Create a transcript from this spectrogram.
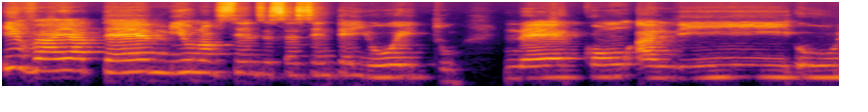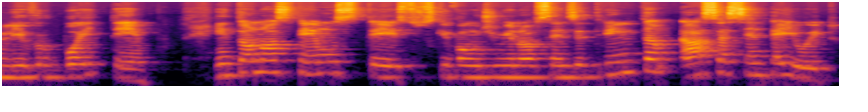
e vai até 1968, né, com ali o livro Boitempo. Então, nós temos textos que vão de 1930 a 68.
